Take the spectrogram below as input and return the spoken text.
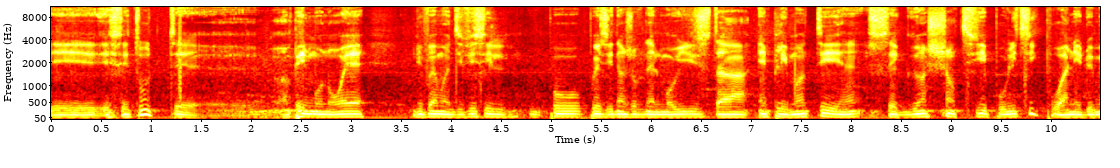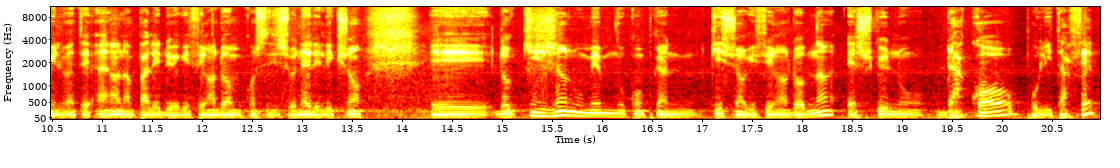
et, c'est tout, euh, un pays de il est vraiment difficile pour le président Jovenel Moïse d'implémenter hein, ces grands chantiers politiques pour l'année 2021. On a parlé de référendum constitutionnel, élection. Et donc, qui gens nous-mêmes nous comprennent? Question référendum Est-ce que nous d'accord pour l'état fait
